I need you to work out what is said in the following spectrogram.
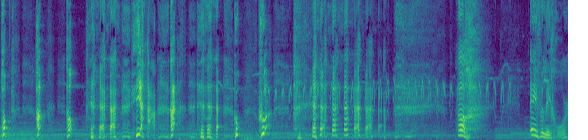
Hop, hop, hop. ja, ha. Hoe, hoe. Ah, even liggen hoor.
